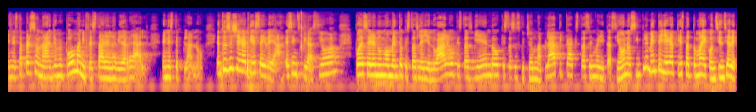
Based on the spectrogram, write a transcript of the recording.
en esta persona yo me puedo manifestar en la vida real, en este plano. Entonces llega a ti esa idea, esa inspiración, puede ser en un momento que estás leyendo algo, que estás viendo, que estás escuchando una plática, que estás en meditación o simplemente llega a ti esta toma de conciencia de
